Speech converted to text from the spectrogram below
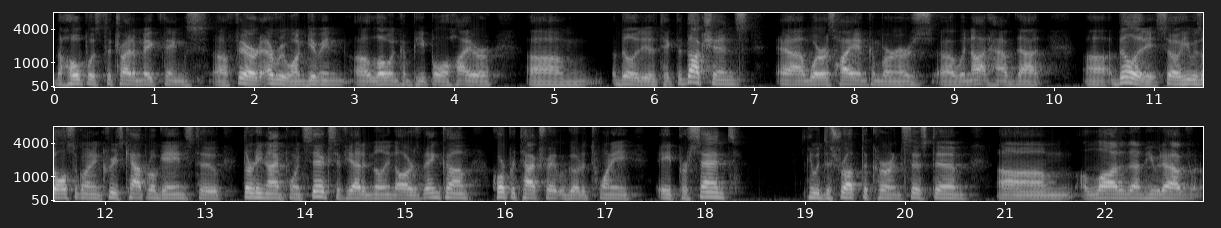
the hope was to try to make things uh, fair to everyone, giving uh, low income people a higher um, ability to take deductions, uh, whereas high income earners uh, would not have that uh, ability. So he was also going to increase capital gains to 39.6 if you had a million dollars of income. Corporate tax rate would go to 28%. He would disrupt the current system. Um, a lot of them, he would have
